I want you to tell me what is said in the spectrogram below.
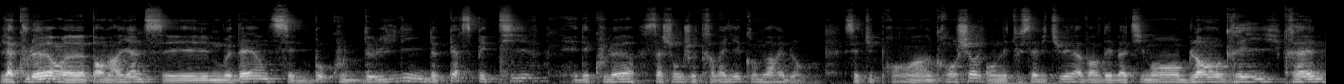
La couleur, euh, Port-Marianne, c'est moderne, c'est beaucoup de lignes, de perspectives et des couleurs, sachant que je travaillais qu'en noir et blanc. C'est tu prends un grand choc. On est tous habitués à avoir des bâtiments blancs, gris, crème,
